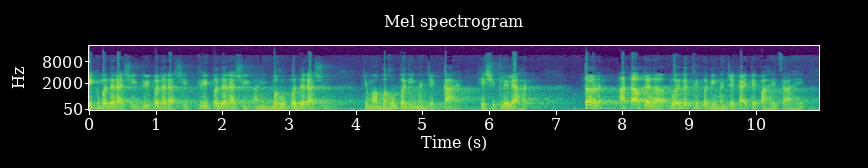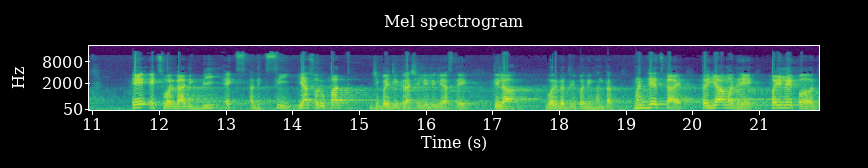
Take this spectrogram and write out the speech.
एकपद राशी द्विपद राशी त्रिपद राशी आणि बहुपद राशी किंवा बहुपदी म्हणजे काय हे शिकलेले आहात. तर आता आपल्याला वर्ग त्रिपदी म्हणजे काय ते पाहायचं आहे. ए एक्स वर्ग अधिक बी एक्स अधिक सी या स्वरूपात जी बैजिक राशी लिहिलेली असते तिला वर्ग त्रिपदी म्हणतात. म्हणजेच काय? तर यामध्ये पहिले पद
